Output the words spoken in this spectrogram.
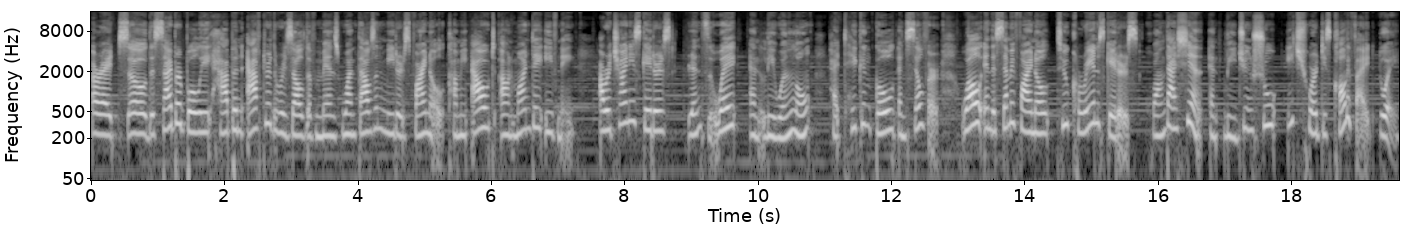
Alright, so the cyberbully happened after the result of men's 1000 meters final coming out on Monday evening. Our Chinese skaters Ren Ziwei and Li Wenlong had taken gold and silver, while in the semifinal, two Korean skaters, Huang Daxian and Li Junshu, each were disqualified. 对。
